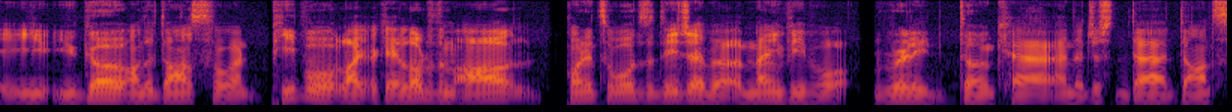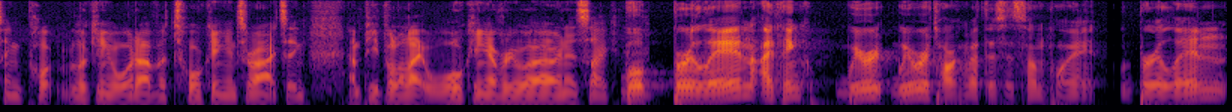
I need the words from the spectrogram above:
you you go on the dance floor and people like okay a lot of them are pointed towards the DJ, but many people really don't care and they're just there dancing, po- looking at whatever, talking, interacting, and people are like walking everywhere and it's like Well, Berlin, I think we were we were talking about this at some point. Berlin,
